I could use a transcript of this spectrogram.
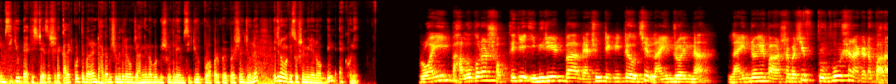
এমসিকিউ প্যাকেজটি আছে সেটা কালেক্ট করতে পারেন ঢাকা বিশ্ববিদ্যালয় এবং জাহাঙ্গীরনগর বিশ্ববিদ্যালয় এমসিকিউ প্রপার প্রিপারেশনের জন্য। এই জন্য আমাকে সোশ্যাল মিডিয়া নক দিন এখনই। ড্রয়িং ভালো করার সব থেকে ইমিডিয়েট বা ম্যাচুর টেকনিকটা হচ্ছে লাইন ড্রয়িং না। লাইন ড্রয়িং এর পাশাপাশি প্রপোর্শন আঁকাটা পারা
